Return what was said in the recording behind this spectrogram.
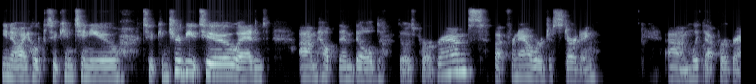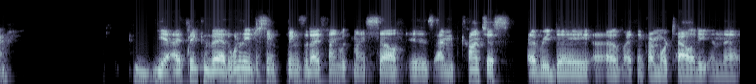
you know, I hope to continue to contribute to and um, help them build those programs. But for now, we're just starting um, with that program. Yeah, I think that one of the interesting things that I find with myself is I'm conscious every day of I think our mortality and that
